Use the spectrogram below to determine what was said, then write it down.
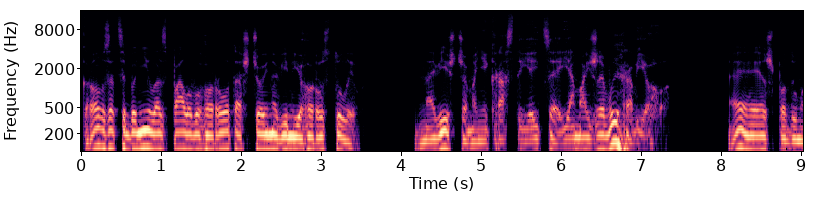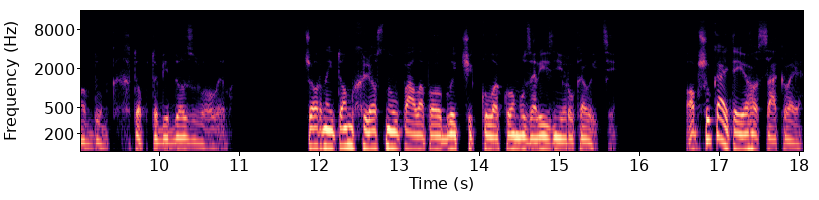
Кров зацебеніла з палового рота, щойно він його розтулив. Навіщо мені красти яйце? Я майже виграв його. Еге ж, подумав Дунк, хто б тобі дозволив. Чорний Том хльоснув пала по обличчі кулаком у залізній рукавиці. Обшукайте його, сакви,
